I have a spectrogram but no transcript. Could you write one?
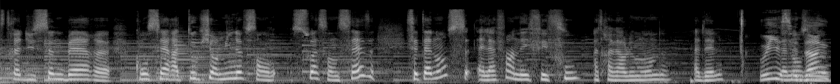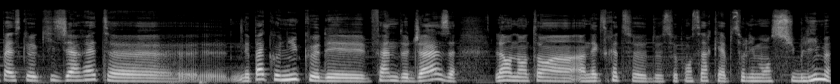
Extrait du Sunbear euh, concert à Tokyo en 1976. Cette annonce, elle a fait un effet fou à travers le monde, Adèle. Oui, c'est dingue de- parce que Keith Jarrett euh, n'est pas connu que des fans de jazz. Là, on entend un, un extrait de ce, de ce concert qui est absolument sublime.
